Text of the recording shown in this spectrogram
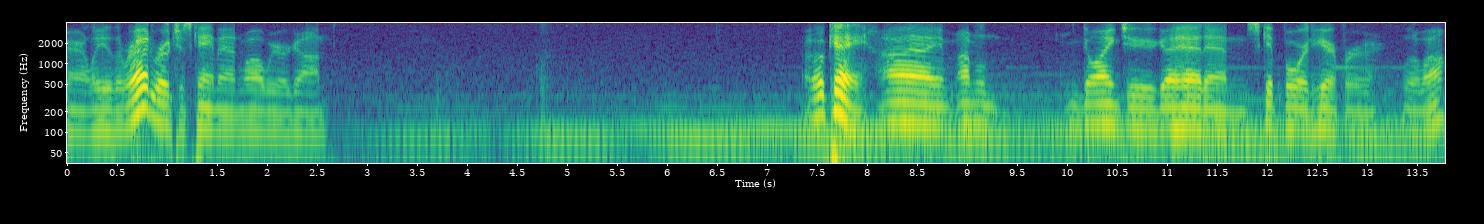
Apparently the red roaches came in while we were gone. Okay, I'm, I'm going to go ahead and skip forward here for a little while.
